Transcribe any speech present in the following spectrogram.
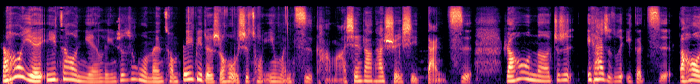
然后也依照年龄，就是我们从 baby 的时候，我是从英文字卡嘛，先让他学习单字，然后呢，就是一开始都是一个字，然后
